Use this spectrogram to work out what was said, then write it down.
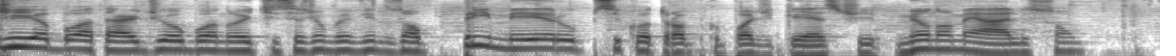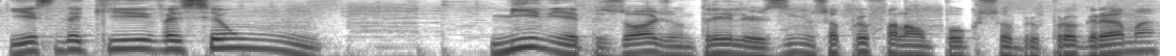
dia, boa tarde ou boa noite, sejam bem-vindos ao primeiro Psicotrópico Podcast. Meu nome é Alisson e esse daqui vai ser um mini episódio, um trailerzinho, só para eu falar um pouco sobre o programa.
